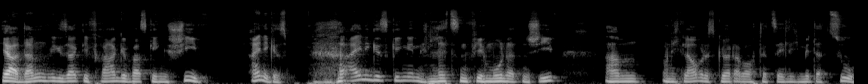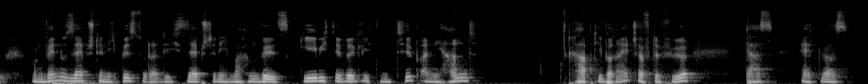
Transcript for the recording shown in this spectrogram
Ja, dann, wie gesagt, die Frage, was ging schief? Einiges. Einiges ging in den letzten vier Monaten schief. Ähm, und ich glaube, das gehört aber auch tatsächlich mit dazu. Und wenn du selbstständig bist oder dich selbstständig machen willst, gebe ich dir wirklich den Tipp an die Hand, hab die Bereitschaft dafür, dass etwas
